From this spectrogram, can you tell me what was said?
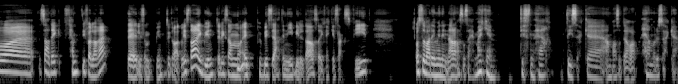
og så hadde jeg 50 følgere det liksom begynte gradvis. da. Jeg begynte liksom, mm. jeg publiserte ni bilder, så jeg fikk en slags feed. Og så var det en venninne som sier Maiken, disse her de søker ambassadører. Her må du søke.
